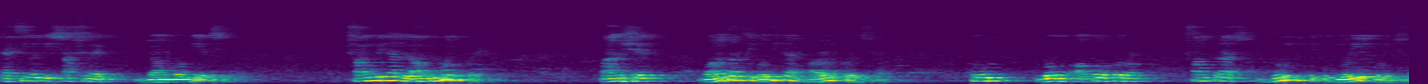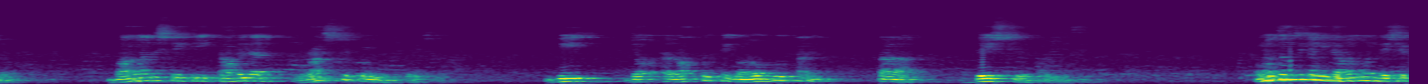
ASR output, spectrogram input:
ফ্যাসিবাদী শাসনের জন্ম দিয়েছিল সংবিধান লঙ্ঘন করে মানুষের গণতান্ত্রিক অধিকার হরণ করেছিল খুন, গুম, অপহরণ, সন্ত্রাস দুর্নীতিতে জড়িয়ে পড়েছিল। বাংলাদেশকে একটি তাবেদার রাষ্ট্রে পরিণত করেছিল। বীর রক্তকে গণ অভ্যুত্থানে তারা দেশ ছেড়ে পালিয়েছে গণতান্ত্রিক আমি জনগণ দেশের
